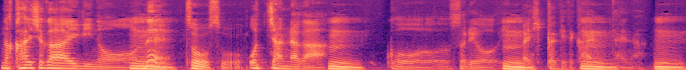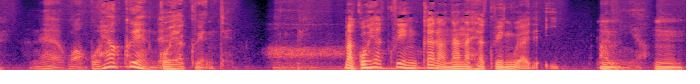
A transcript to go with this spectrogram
な会社帰りのうん。ね、そうそおっちゃんらがううん。こうそれをいっぱい引っ掛けて帰るみたいな、うん。ね。わ500円で。500円で。あまあ500円から700円ぐらいでいいあるんや、うん。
